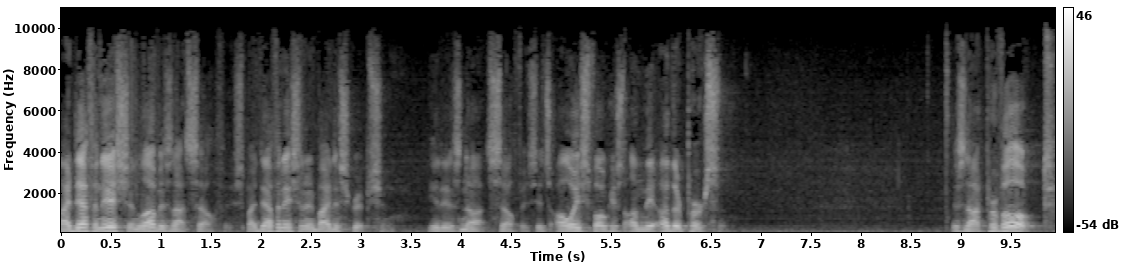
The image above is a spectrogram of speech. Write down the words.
By definition, love is not selfish. By definition and by description. It is not selfish. It's always focused on the other person. It's not provoked.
